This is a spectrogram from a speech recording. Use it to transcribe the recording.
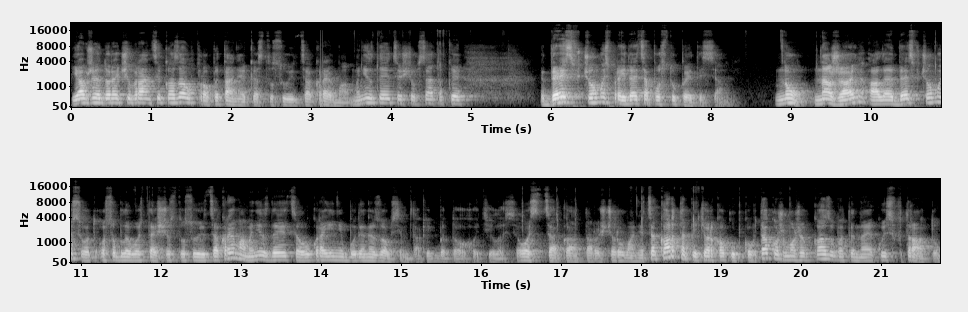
Я вже, до речі, вранці казав про питання, яке стосується Крима. Мені здається, що все-таки десь в чомусь прийдеться поступитися. Ну, на жаль, але десь в чомусь, от особливо те, що стосується Крима, мені здається, в Україні буде не зовсім так, як би того хотілося. Ось ця карта розчарування. Ця карта, п'ятерка кубків, також може вказувати на якусь втрату.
